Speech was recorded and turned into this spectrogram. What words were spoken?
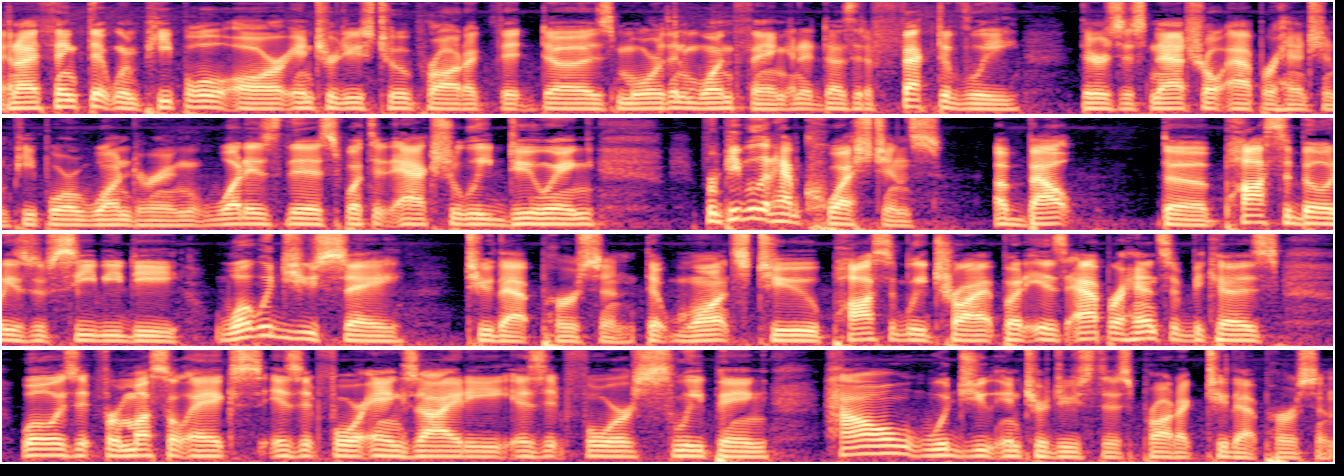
And I think that when people are introduced to a product that does more than one thing and it does it effectively, there's this natural apprehension. People are wondering, what is this? What's it actually doing? For people that have questions about the possibilities of CBD, what would you say to that person that wants to possibly try it but is apprehensive because well, is it for muscle aches? Is it for anxiety? Is it for sleeping? How would you introduce this product to that person?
